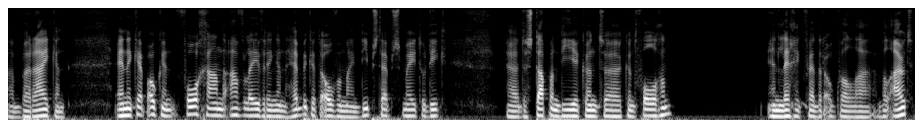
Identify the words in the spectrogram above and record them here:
uh, bereiken. En ik heb ook in voorgaande afleveringen heb ik het over mijn deep steps methodiek, uh, de stappen die je kunt, uh, kunt volgen. En leg ik verder ook wel, uh, wel uit.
